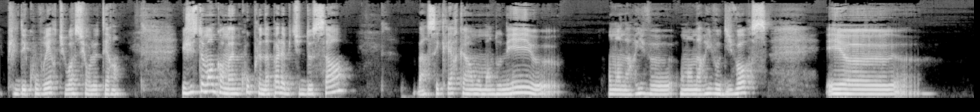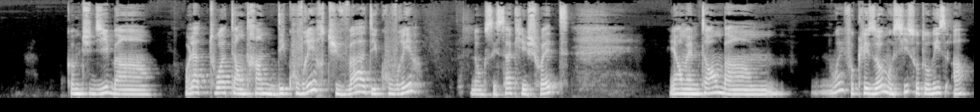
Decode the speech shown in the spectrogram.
et puis le découvrir, tu vois, sur le terrain. Et justement, comme un couple n'a pas l'habitude de ça, ben c'est clair qu'à un moment donné, euh, on en arrive, euh, on en arrive au divorce. Et euh, comme tu dis, ben voilà, toi, tu es en train de découvrir, tu vas découvrir. Donc c'est ça qui est chouette. Et en même temps, ben ouais, il faut que les hommes aussi s'autorisent à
